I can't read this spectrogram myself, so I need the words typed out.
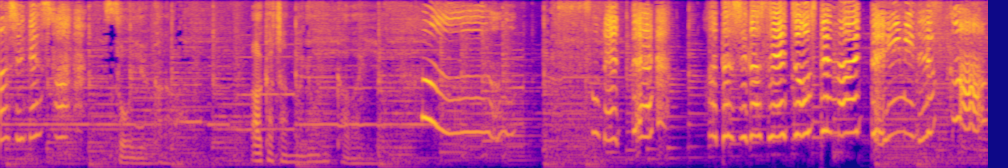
話ですそういうかなは赤ちゃんのように可愛いよそれって私が成長してないって意味ですか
